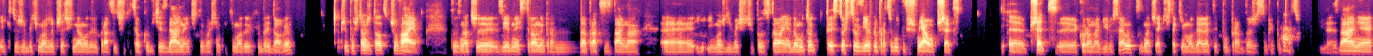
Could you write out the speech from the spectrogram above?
i którzy być może przeszli na model pracy, czy to całkowicie zdalnej, czy to właśnie taki model hybrydowy, przypuszczam, że to odczuwają. To znaczy, z jednej strony, prawda, praca zdalna E, i, i możliwość pozostawania w domu. To, to jest coś, co wielu pracowników już miało przed, e, przed e, koronawirusem, to znaczy jakieś takie modele typu, prawda, że sobie tak. popracuję zdanie,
